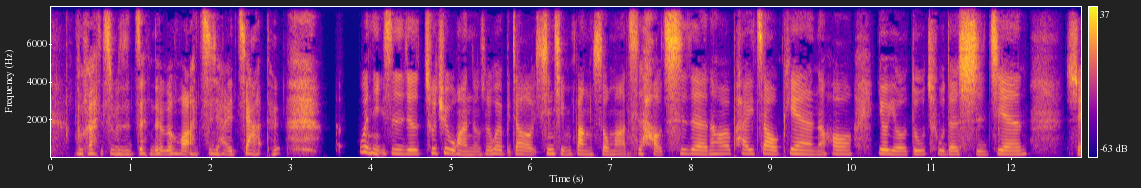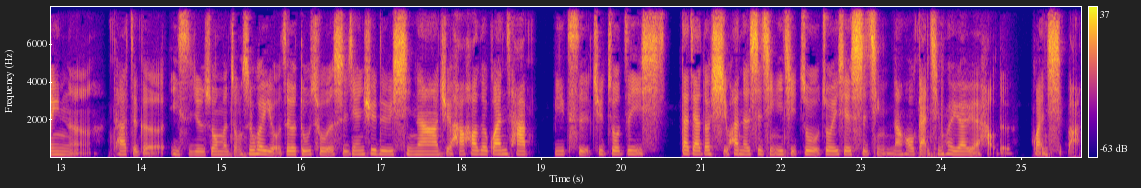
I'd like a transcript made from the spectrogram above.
不管是不是真的润滑剂，还是假的。问题是，就是出去玩总是会比较心情放松嘛，吃好吃的，然后拍照片，然后又有独处的时间。所以呢，他这个意思就是说，我们总是会有这个独处的时间去旅行啊，去好好的观察彼此，去做自己。大家都喜欢的事情一起做，做一些事情，然后感情会越来越好的关系吧。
